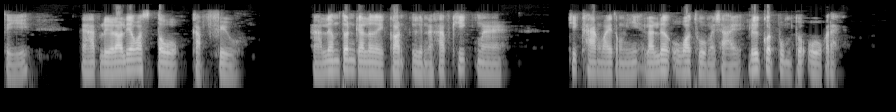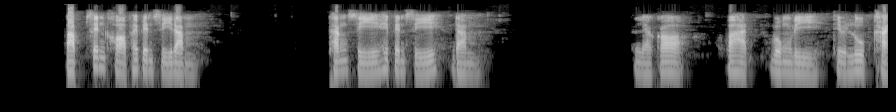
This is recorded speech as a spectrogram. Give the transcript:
สีนะครับหรือเราเรียกว่า Stroke กับ Fill เริ่มต้นกันเลยก่อนอื่นนะครับ คลิกมา คลิกค้างไว้ตรงนี้ แล้วเลือก Over Tool มาใช้ หรือกดปุ่มตัว O ก็ได้ ปรับเส้นขอบให้เป็นสีดำทั้งสีให้เป็นสีดำแล้วก็วาดวงรีที่เป็นรูปไข่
